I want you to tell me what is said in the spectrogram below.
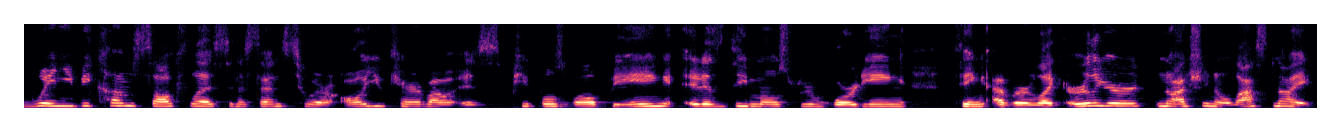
when you become selfless in a sense to where all you care about is people's well-being it is the most rewarding thing ever. Like earlier no actually no last night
